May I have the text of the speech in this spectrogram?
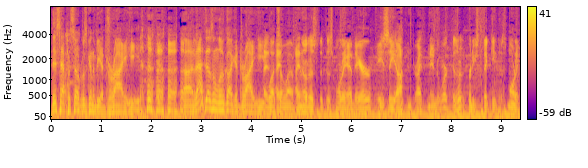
This episode was going to be a dry heat. Uh, that doesn't look like a dry heat I- I- whatsoever. I, noticed that this morning I had the air AC on driving into work because it was pretty sticky this morning.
